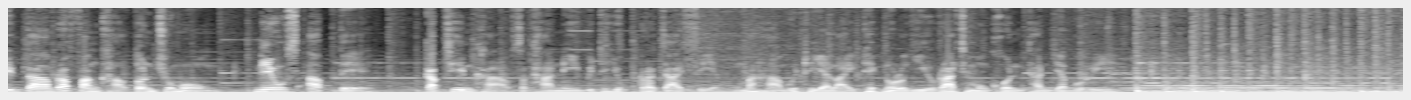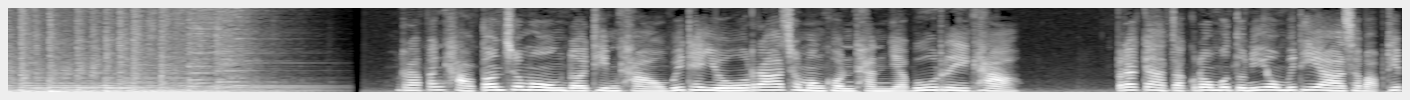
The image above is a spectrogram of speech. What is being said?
ติดตามรับฟังข่าวต้นชั่วโมง News Update กับทีมข่าวสถานีวิทยุกระจายเสียงมมหาวิทยาลัยเทคโนโลยีราชมงคลธัญบุรี รับฟังข่าวต้นชั่วโมง โดยทีมข่าววิทยุราชมงคลธัญบุรีค่ะ ประกาศจากกรมอุตุนิยมวิทยาฉบับที่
